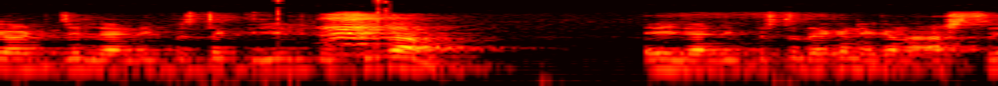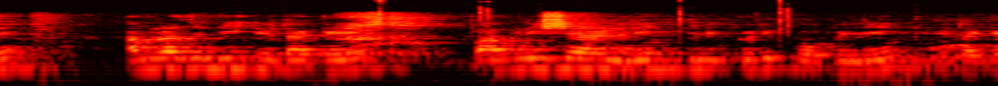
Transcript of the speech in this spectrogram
কার্ড যে ল্যান্ডিং পেজটা ক্রিয়েট করছিলাম এই ল্যান্ডিং পেজটা দেখেন এখানে আসছে আমরা যদি এটাকে পাবলিশার লিঙ্ক ক্লিক করি কপি লিঙ্ক এটাকে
